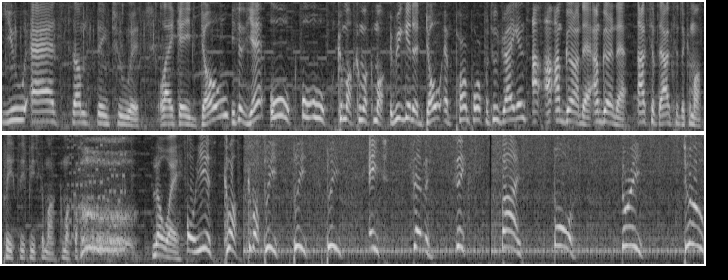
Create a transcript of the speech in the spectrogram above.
you add something to it? Like a dough? He says, yeah. Oh, oh, oh. Come on, come on, come on. If we get a dough and perm portal for two dragons, I, am good on that. I'm good on that. I'll accept it. I'll accept it. Come on, please, please, please. Come on, come on. Come on. no way. Oh, he is. Come on, come on, please, please, please. Eight. seven, six, five, four, three, two,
